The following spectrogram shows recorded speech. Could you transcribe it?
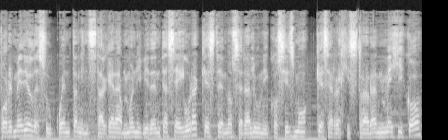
Por medio de su cuenta en Instagram Monividente asegura que este no será el único sismo que se registrará en México,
